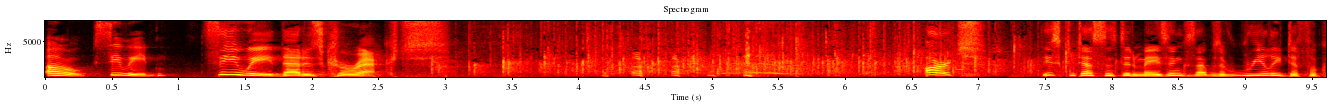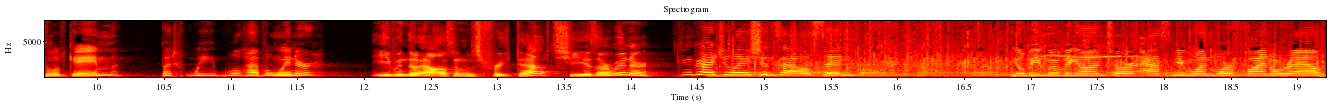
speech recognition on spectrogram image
Oh, seaweed. Seaweed, that is correct. Art, these contestants did amazing because that was a really difficult game, but we will have a winner. even though Allison was freaked out, she is our winner. Congratulations, Allison. You'll be moving on to our Ask Me One More final round.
